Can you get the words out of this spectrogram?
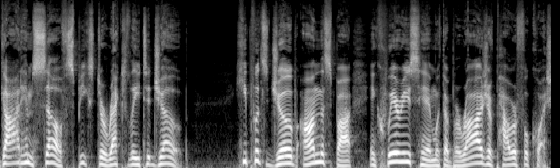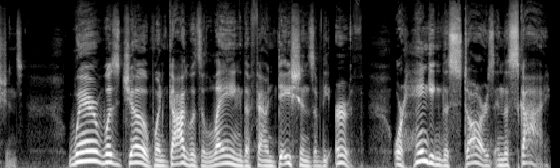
God himself speaks directly to Job. He puts Job on the spot and queries him with a barrage of powerful questions. Where was Job when God was laying the foundations of the earth, or hanging the stars in the sky?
